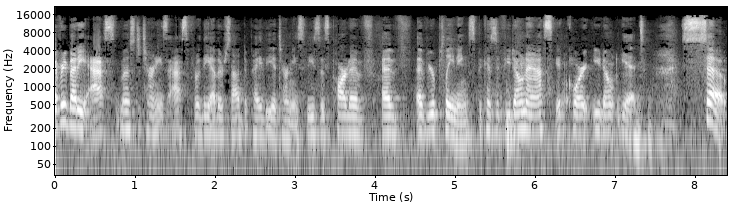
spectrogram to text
everybody asks, most attorneys ask for the other side to pay the attorney's fees as part of, of, of your pleadings, because if you don't ask in court, you don't get. So,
